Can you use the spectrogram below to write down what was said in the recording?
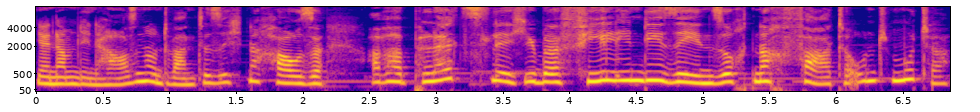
Er nahm den Hasen und wandte sich nach Hause, aber plötzlich überfiel ihn die Sehnsucht nach Vater und Mutter.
